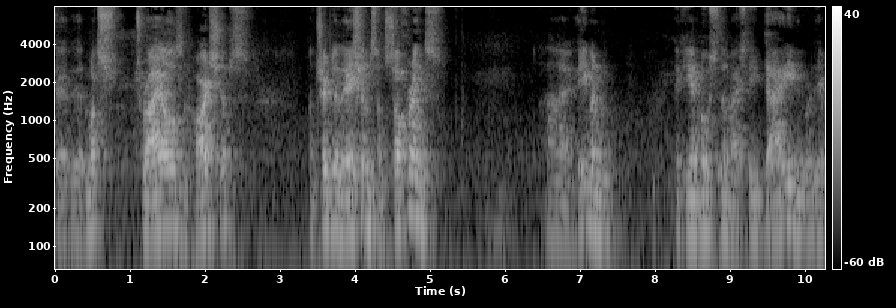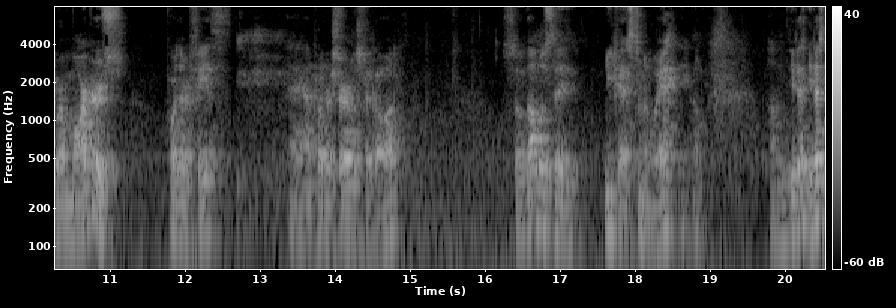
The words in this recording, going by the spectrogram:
they, they had much trials and hardships and tribulations and sufferings. Uh, even, again, most of them actually died. They were, they were martyrs for their faith and for their service to God. So that was the New Testament way, you know. And you just, you just,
